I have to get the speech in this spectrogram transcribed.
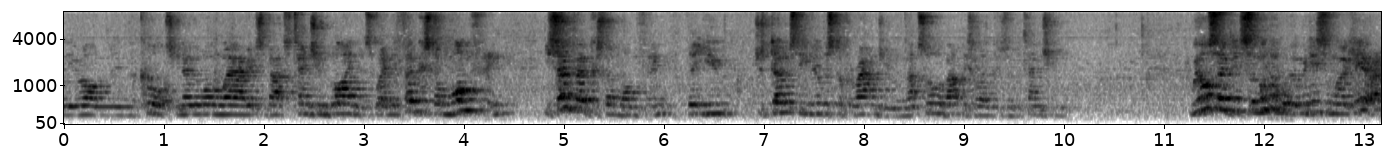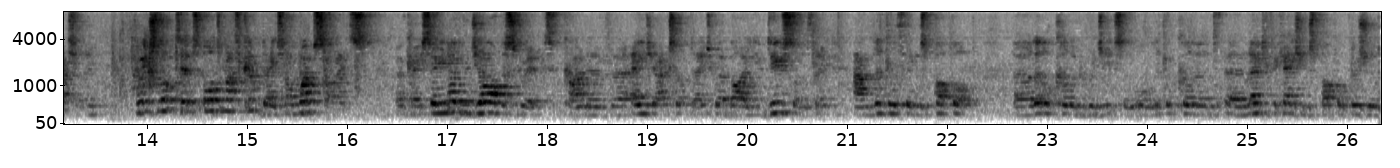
earlier on in the course. You know, the one where it's about attention blindness, where you're focused on one thing, you're so focused on one thing that you just don't see the other stuff around you, and that's all about this locus of attention. We also did some other work, we did some work here actually, which looked at automatic updates on websites. Okay, so you know the JavaScript kind of uh, Ajax updates whereby you do something and little things pop up, uh, little coloured widgets or, little coloured uh, notifications pop up as you're,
